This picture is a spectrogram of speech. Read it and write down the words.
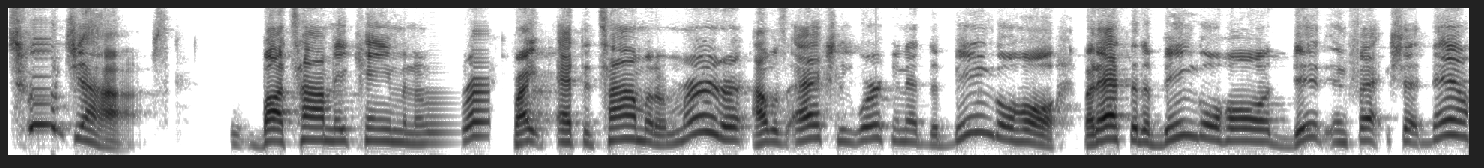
two jobs by the time they came in the right at the time of the murder, I was actually working at the bingo hall. But after the bingo hall did in fact shut down,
